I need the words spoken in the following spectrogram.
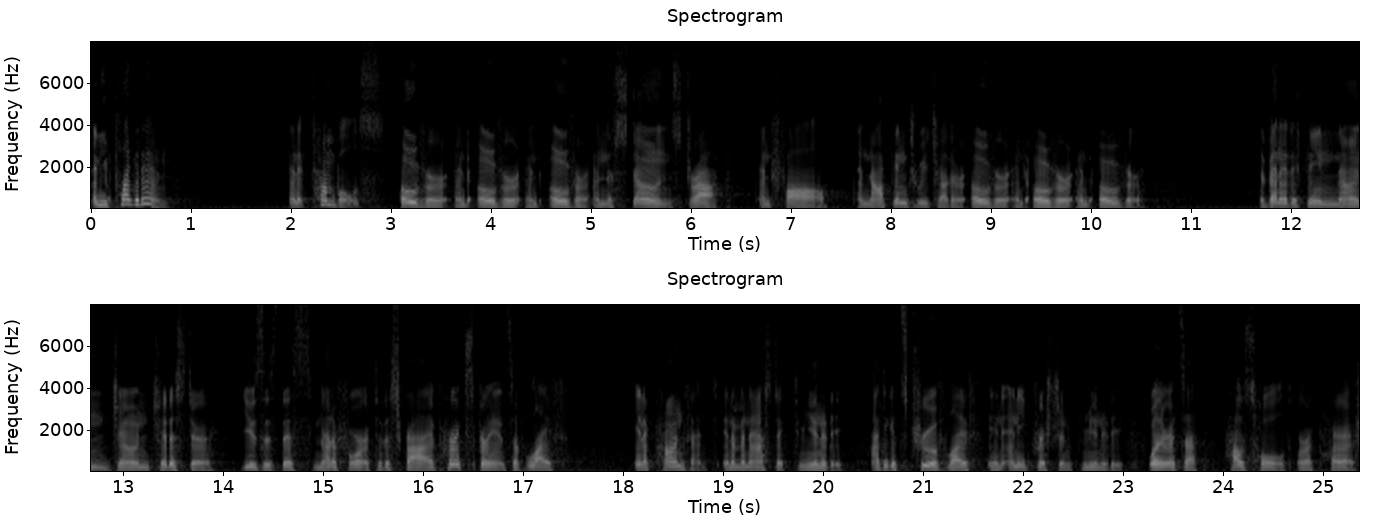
And you plug it in, and it tumbles over and over and over, and the stones drop and fall and knock into each other over and over and over. The Benedictine nun Joan Chittister uses this metaphor to describe her experience of life in a convent, in a monastic community. I think it's true of life in any Christian community, whether it's a household or a parish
